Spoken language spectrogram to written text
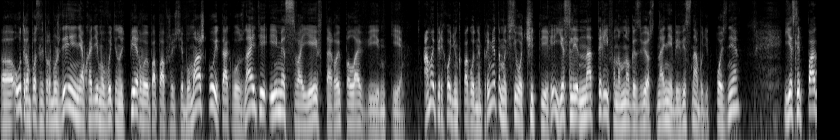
Э, утром после пробуждения необходимо вытянуть первую попавшуюся бумажку, и так вы узнаете имя своей второй половинки. А мы переходим к погодным приметам. Их всего четыре. Если на Трифона много звезд на небе, весна будет поздняя. Если пог...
